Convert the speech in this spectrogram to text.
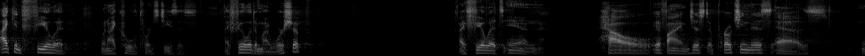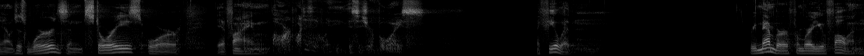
I can feel it when I cool towards Jesus. I feel it in my worship. I feel it in how if I'm just approaching this as, you know, just words and stories, or if I'm, Lord, what is it? This is your voice. I feel it. Remember from where you've fallen.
